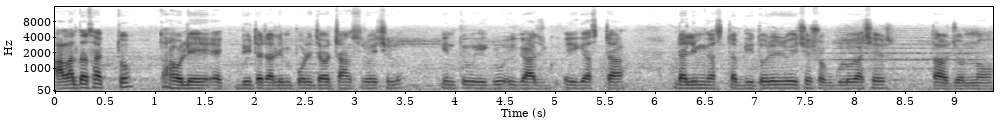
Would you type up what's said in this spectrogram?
আলাদা থাকতো, তাহলে এক, দুইটা ডালিম পড়ে যাওয়ার চান্স রয়েছিল। কিন্তু এই এই গাছ, এই গাছটা, ডালিম গাছটা ভিতরে রয়েছে সবগুলো গাছের, তার জন্য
